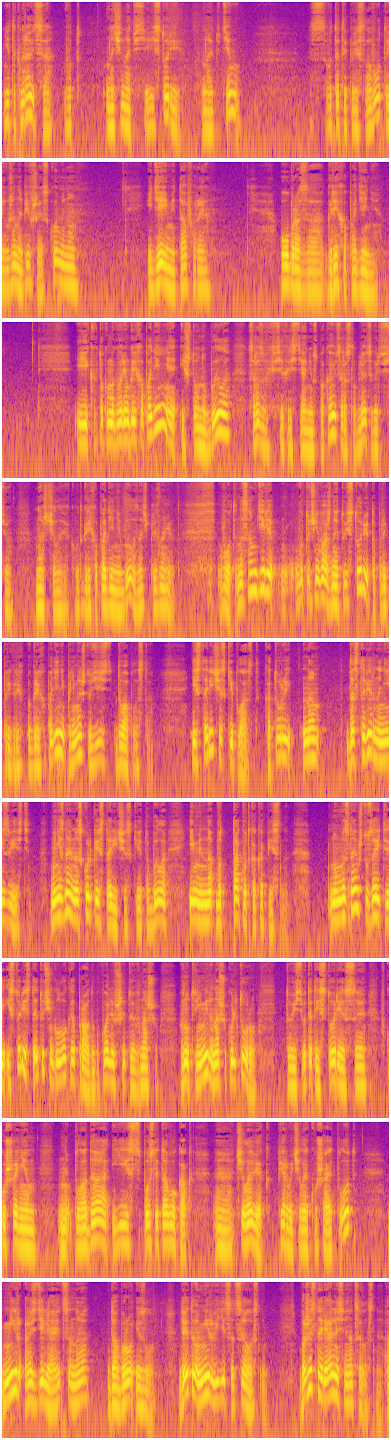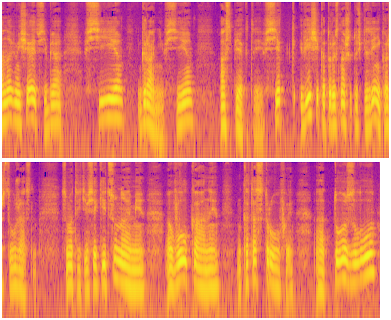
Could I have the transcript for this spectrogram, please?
Мне так нравится вот начинать все истории на эту тему с вот этой пресловутой, уже набившей оскомину идеи, метафоры, образа грехопадения. И как только мы говорим грехопадение и что оно было, сразу все христиане успокаиваются, расслабляются, говорят, все, наш человек. Вот грехопадение было, значит, признает. Вот. На самом деле, вот очень важно эту историю это при, при грехопадении понимать, что здесь два пласта. Исторический пласт, который нам достоверно неизвестен. Мы не знаем, насколько исторически это было именно вот так вот, как описано. Но мы знаем, что за эти истории стоит очень глубокая правда, буквально вшитая в нашу внутренний мир и нашу культуру. То есть вот эта история с вкушением плода, и после того, как э, человек, первый человек кушает плод, мир разделяется на добро и зло. До этого мир видится целостным. Божественная реальность, она целостная. Она вмещает в себя все грани, все аспекты, все вещи, которые с нашей точки зрения кажутся ужасным. Смотрите, всякие цунами, вулканы, катастрофы, а то зло,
